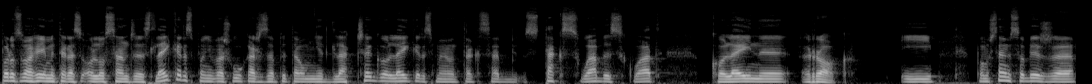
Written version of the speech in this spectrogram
Porozmawiajmy teraz o Los Angeles Lakers, ponieważ Łukasz zapytał mnie, dlaczego Lakers mają tak, tak słaby skład kolejny rok. I pomyślałem sobie, że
